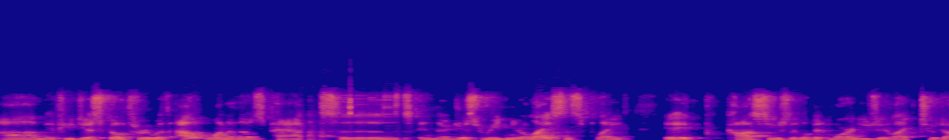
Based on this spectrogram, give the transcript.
Um, if you just go through without one of those passes and they're just reading your license plate, it costs usually a little bit more and usually like $2.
